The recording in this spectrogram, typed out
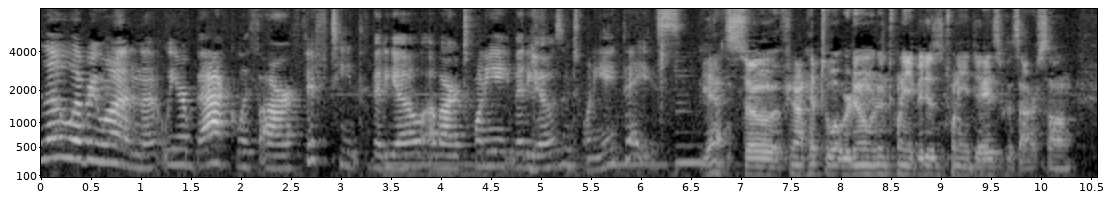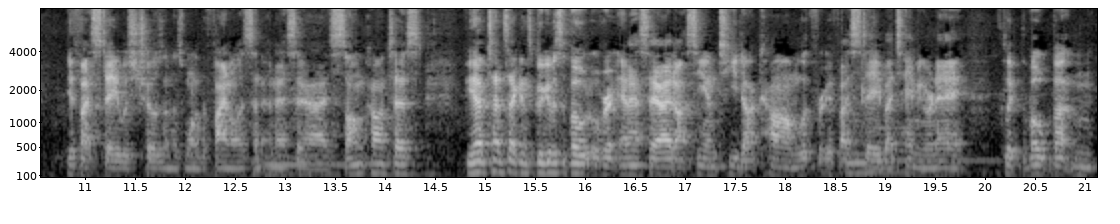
Hello everyone! We are back with our 15th video of our 28 videos in 28 days. Yeah, so if you're not hip to what we're doing, we're doing 28 videos in 28 days because our song If I Stay was chosen as one of the finalists in NSAI Song Contest. If you have 10 seconds, go give us a vote over at nsai.cmt.com. Look for If I Stay by Taming Renee. Click the vote button.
